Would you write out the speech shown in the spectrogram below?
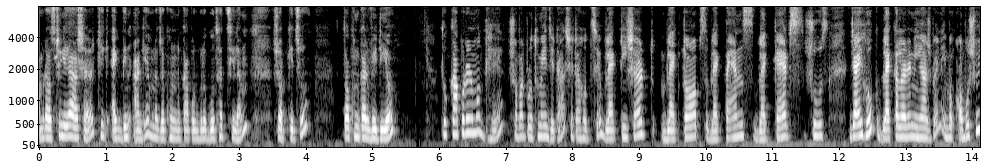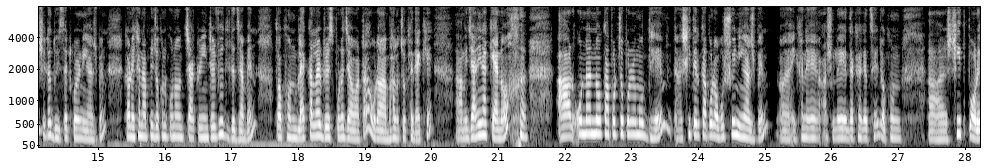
আমরা অস্ট্রেলিয়া আসার ঠিক একদিন আগে আমরা যখন কাপড়গুলো গোছাচ্ছিলাম সব কিছু তখনকার ভিডিও তো কাপড়ের মধ্যে সবার প্রথমেই যেটা, সেটা হচ্ছে black T shirt black tops black pants black cats shoes যাই হোক ব্ল্যাক কালারে নিয়ে আসবেন এবং অবশ্যই সেটা দুই সেট করে নিয়ে আসবেন। কারণ এখানে আপনি যখন কোনো চাকরি ইন্টারভিউ দিতে যাবেন, তখন ব্ল্যাক কালার ড্রেস পরে যাওয়াটা ওরা ভালো চোখে দেখে। আমি জানি না কেন। আর অন্যান্য কাপড় চোপড়ের মধ্যে শীতের কাপড় অবশ্যই নিয়ে আসবেন। এখানে আসলে দেখা গেছে যখন শীত পড়ে,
